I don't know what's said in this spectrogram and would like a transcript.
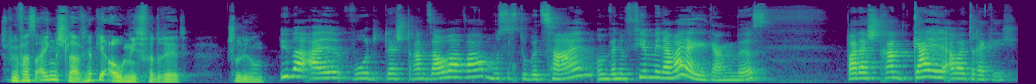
Ich bin fast eingeschlafen. Ich habe die Augen nicht verdreht. Entschuldigung. Überall, wo der Strand sauber war, musstest du bezahlen und wenn du vier Meter weitergegangen bist, war der Strand geil, aber dreckig.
